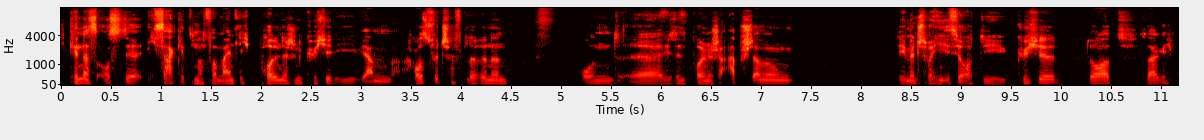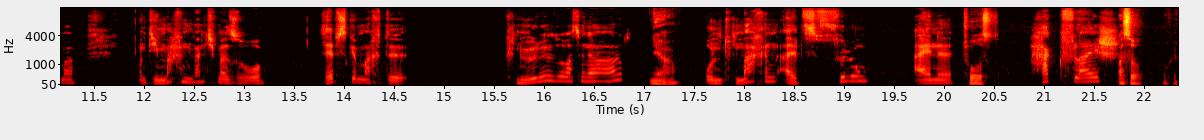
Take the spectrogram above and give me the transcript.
ich kenne das aus der, ich sag jetzt mal vermeintlich polnischen Küche. Die, wir haben Hauswirtschaftlerinnen und äh, die sind polnischer Abstammung. Dementsprechend ist ja auch die Küche dort, sage ich mal. Und die machen manchmal so selbstgemachte Knödel, sowas in der Art, Ja. und machen als Füllung eine Toast. Hackfleisch Achso, okay.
